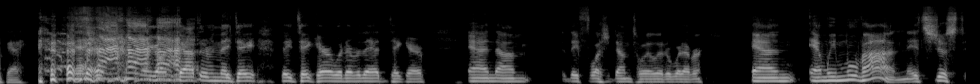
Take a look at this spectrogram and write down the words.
okay. They go in the bathroom and they take they take care of whatever they had to take care of. And um they flush it down the toilet or whatever. And and we move on. It's just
